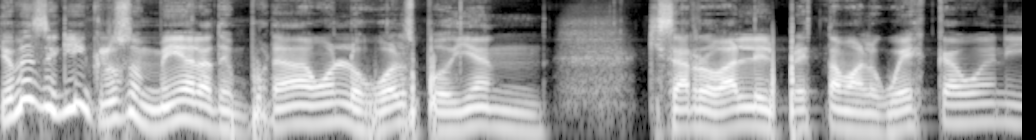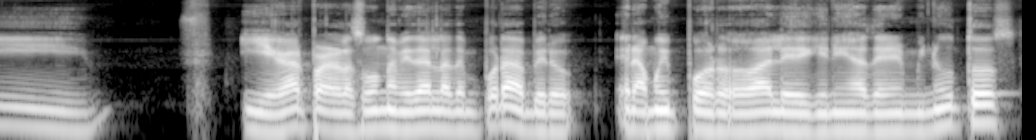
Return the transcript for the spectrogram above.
yo pensé que incluso en medio de la temporada, bueno, los Wolves podían quizás robarle el préstamo al Huesca, weón, y, llegar para la segunda mitad de la temporada, pero era muy probable de que no iba a tener minutos.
